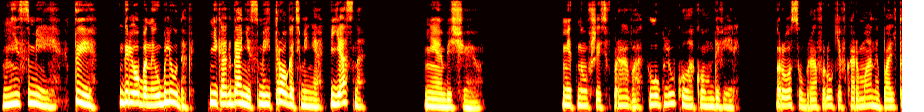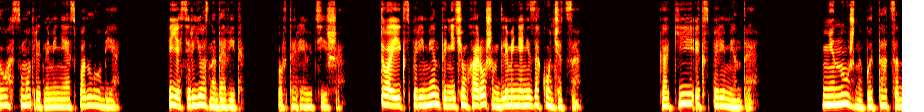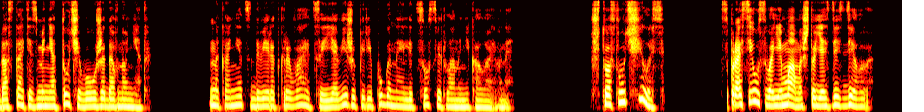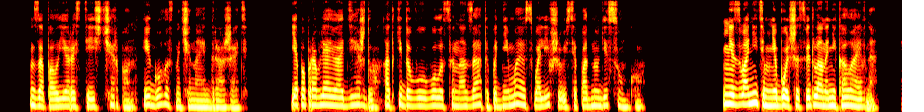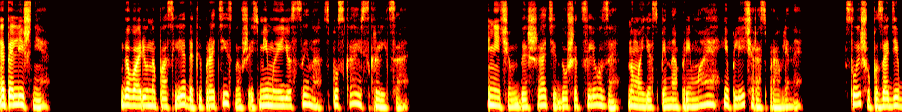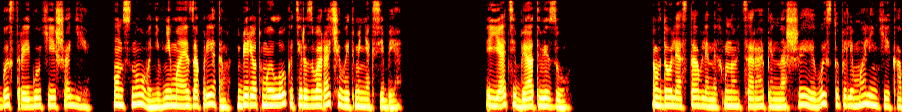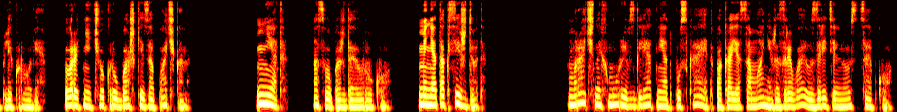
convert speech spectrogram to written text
«Не смей, ты, грёбаный ублюдок! Никогда не смей трогать меня, ясно? Не обещаю. Метнувшись вправо, луплю кулаком дверь. Рос, убрав руки в карманы пальто, смотрит на меня из-под лобья. «Я серьезно, Давид», — повторяю тише. «Твои эксперименты ничем хорошим для меня не закончатся». «Какие эксперименты?» «Не нужно пытаться достать из меня то, чего уже давно нет. Наконец дверь открывается, и я вижу перепуганное лицо Светланы Николаевны. «Что случилось?» «Спроси у своей мамы, что я здесь делаю». Запал ярости исчерпан, и голос начинает дрожать. Я поправляю одежду, откидываю волосы назад и поднимаю свалившуюся под ноги сумку. «Не звоните мне больше, Светлана Николаевна. Это лишнее. Говорю напоследок и, протиснувшись мимо ее сына, спускаюсь с крыльца. Нечем дышать и душат слезы, но моя спина прямая и плечи расправлены. Слышу позади быстрые глухие шаги. Он снова, не внимая запретом, берет мой локоть и разворачивает меня к себе. «Я тебя отвезу». Вдоль оставленных мной царапин на шее выступили маленькие капли крови. Воротничок рубашки запачкан. «Нет», Освобождаю руку. Меня такси ждет. Мрачный хмурый взгляд не отпускает, пока я сама не разрываю зрительную сцепку.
